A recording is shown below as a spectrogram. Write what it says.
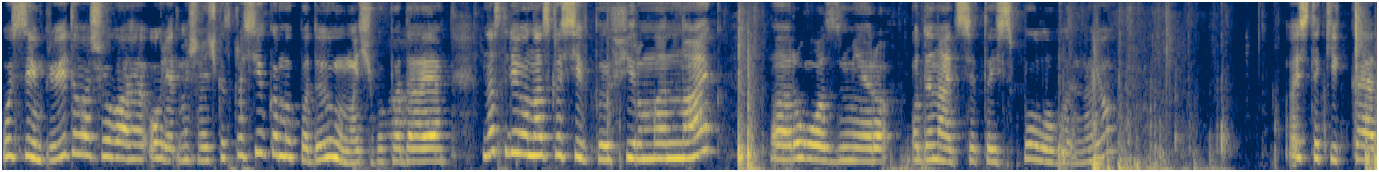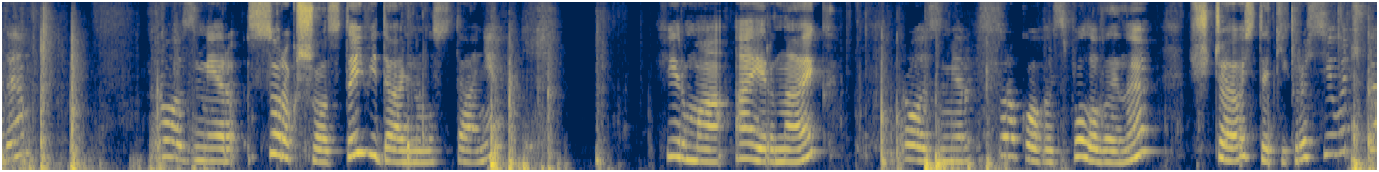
Усім привіт до вашої уваги! Огляд мішечка з кросівками. Подивимося, що попадає. На столі у нас кросівки фірми Nike. е, Розмір 11 з половиною. Ось такі кеди. Розмір 46 в ідеальному стані. Фірма Air Nike. Розмір 40 з половиною. Ще ось такі кросівочки.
